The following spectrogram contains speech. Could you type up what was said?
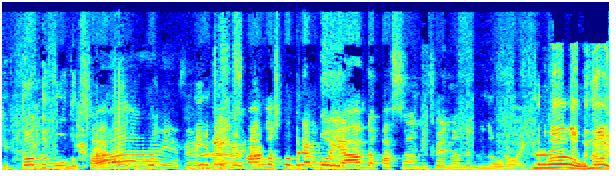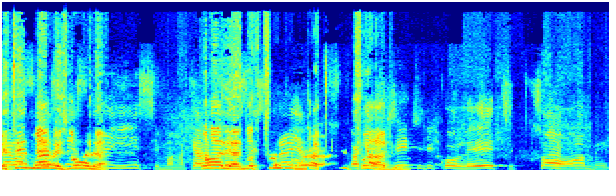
que todo mundo fala, ah, é ninguém é fala sobre a boiada passando em Fernando de Noronha. Não, não, e tem mais, olha. Olha, nós estamos aqui, Fábio. gente de colete, só homem.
